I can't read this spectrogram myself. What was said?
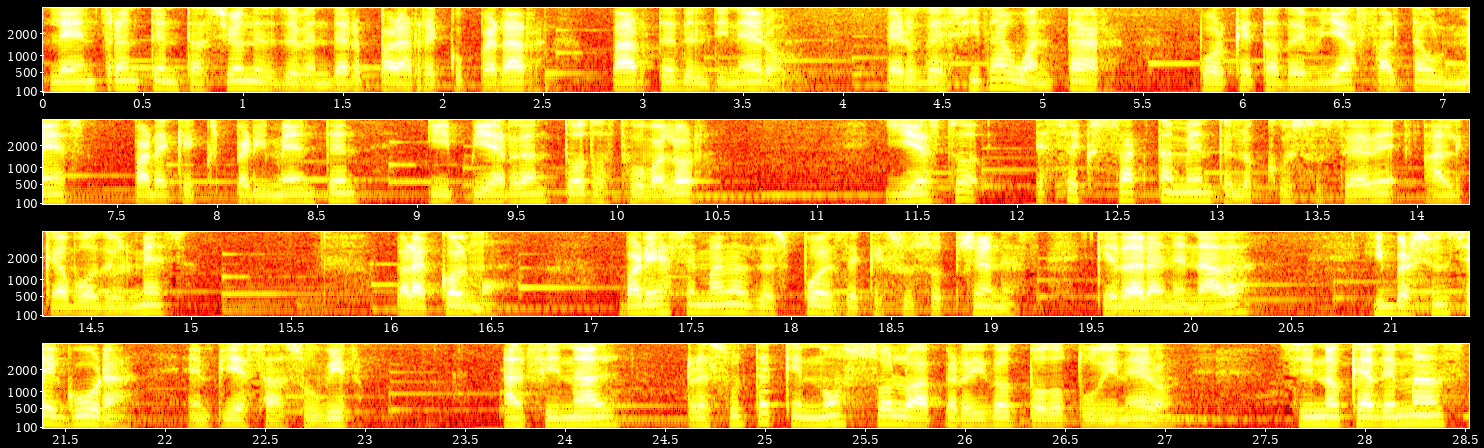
Le entran tentaciones de vender para recuperar parte del dinero pero decida aguantar, porque todavía falta un mes para que experimenten y pierdan todo su valor. Y esto es exactamente lo que sucede al cabo de un mes. Para colmo, varias semanas después de que sus opciones quedaran en nada, inversión segura empieza a subir. Al final, resulta que no solo ha perdido todo tu dinero, sino que además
